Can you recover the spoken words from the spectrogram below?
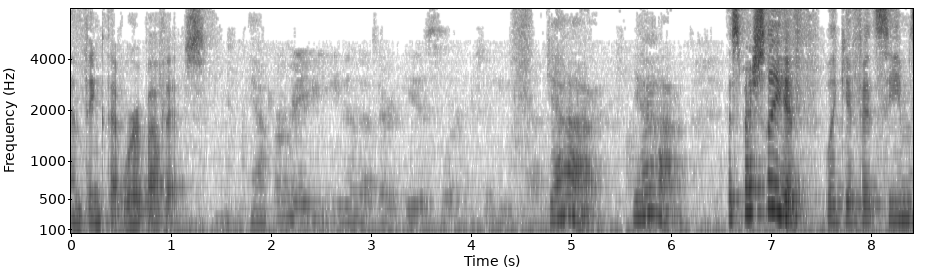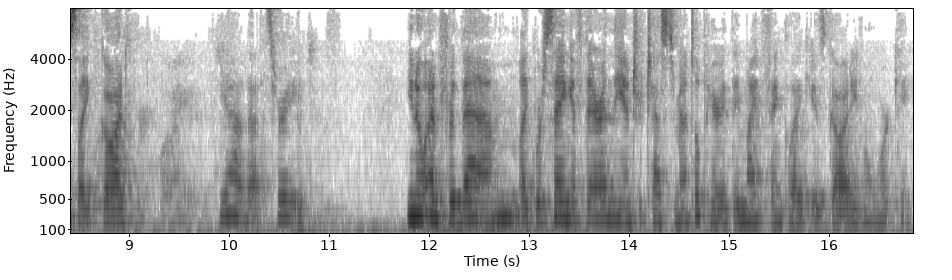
And think that we're above it. Yeah. Or maybe even that there is work to be done. Yeah. Yeah. Especially if like if it seems like God. Yeah, that's right. You know, and for them, like we're saying, if they're in the intertestamental period, they might think like, is God even working?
